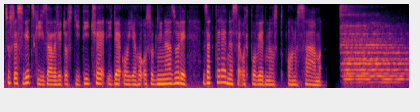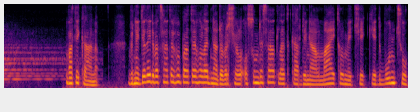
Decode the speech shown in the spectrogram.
Co se světských záležitostí týče, jde o jeho osobní názory, za které nese odpovědnost on sám. Vatikán. V neděli 25. ledna dovršil 80 let kardinál Michael Michi Kidbunchu,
